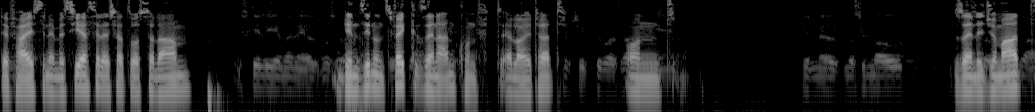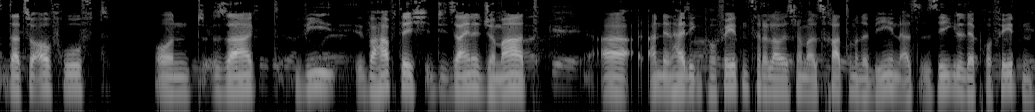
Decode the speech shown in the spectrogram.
der verheißene Messias al-Islam, den Sinn und Zweck seiner Ankunft erläutert und seine Jamaat dazu aufruft und sagt, wie wahrhaftig die, seine Jamaat äh, an den heiligen Propheten sallam, als Khatam al als Siegel der Propheten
